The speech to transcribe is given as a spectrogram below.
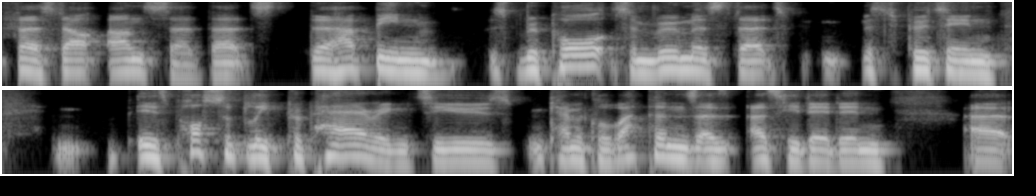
first answer, that there have been reports and rumors that Mr. Putin is possibly preparing to use chemical weapons as, as he did in uh,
